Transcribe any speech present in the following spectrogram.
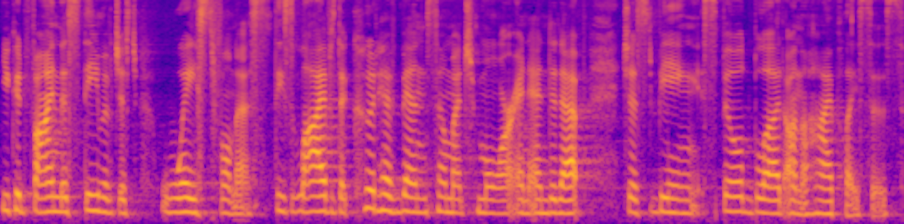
you could find this theme of just wastefulness. These lives that could have been so much more and ended up just being spilled blood on the high places.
